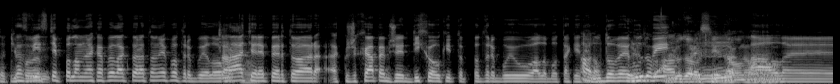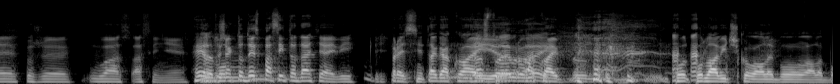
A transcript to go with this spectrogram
To ti Zas vy poviem- ste podľa mňa kapela, ktorá to nepotrebuje, lebo Tak, máte no. repertoár, akože chápem, že dychovky to potrebujú, alebo také Áno, ľudové hudby, áno, Ľudové, presne no, tak, no. ale akože u vás asi nie. Hej, no, lebo- Však to Despacito dáte aj vy. Presne, tak ako aj, Za 100 eur, ako hej. aj pod, pod lavičkou, alebo, alebo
